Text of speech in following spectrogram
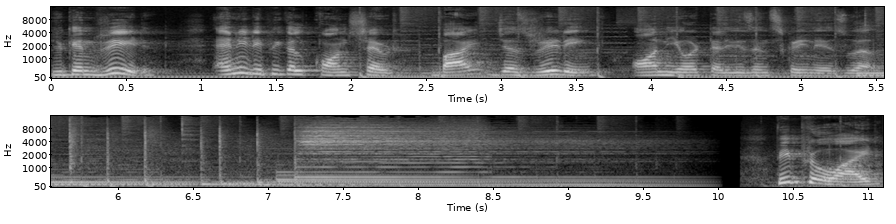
you can read any difficult concept by just reading on your television screen as well. We provide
